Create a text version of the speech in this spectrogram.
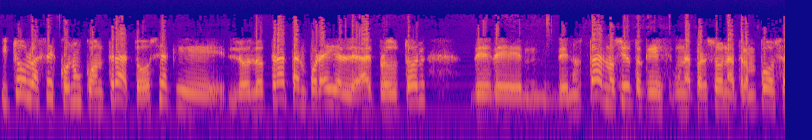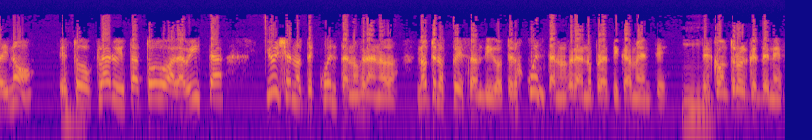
y todo lo haces con un contrato. O sea que lo, lo tratan por ahí al, productor de, de, de no estar, ¿no es cierto? Que es una persona tramposa y no es todo claro y está todo a la vista. Y hoy ya no te cuentan los granos, no te los pesan, digo, te los cuentan los granos prácticamente, mm. el control que tenés.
